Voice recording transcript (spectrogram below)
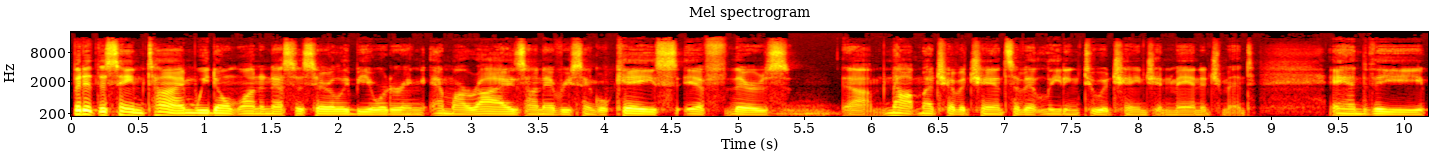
But at the same time, we don't want to necessarily be ordering MRIs on every single case if there's um, not much of a chance of it leading to a change in management. And the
